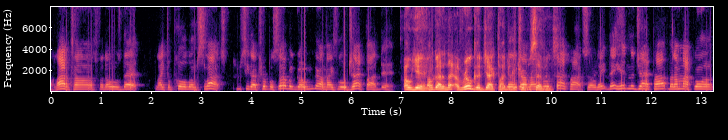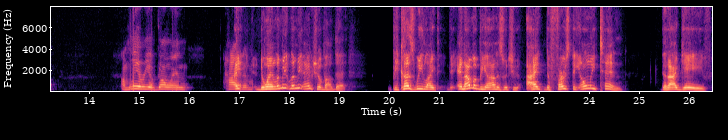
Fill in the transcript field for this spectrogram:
A lot of times, for those that like to pull them slots, you see that triple seven go, you got a nice little jackpot there. Oh yeah, so, you got a, a real good jackpot. You get triple nice sevens. Jackpot. So they they hitting the jackpot, but I'm not going. I'm leery of going higher. Hey, than Dwayne, let me let me ask you about that because we like, and I'm gonna be honest with you. I the first, the only ten that I gave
